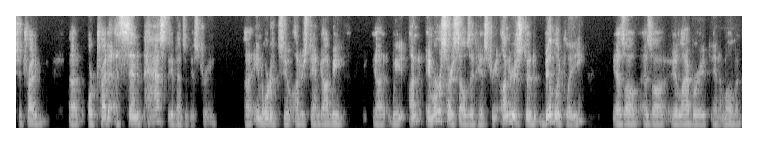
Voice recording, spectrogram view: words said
to try to uh, or try to ascend past the events of history uh, in order to understand God. We uh, we un- immerse ourselves in history, understood biblically, as I'll as I'll elaborate in a moment.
